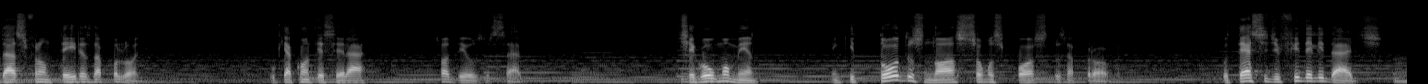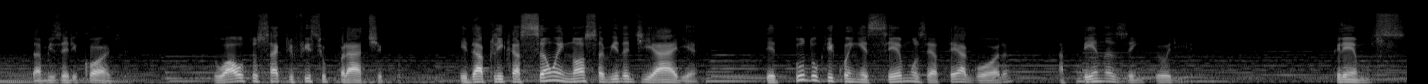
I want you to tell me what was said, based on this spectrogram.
das fronteiras da Polônia. O que acontecerá, só Deus o sabe. Chegou o momento em que todos nós somos postos à prova. O teste de fidelidade, da misericórdia, do alto sacrifício prático e da aplicação em nossa vida diária de tudo o que conhecemos até agora apenas em teoria. Cremos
